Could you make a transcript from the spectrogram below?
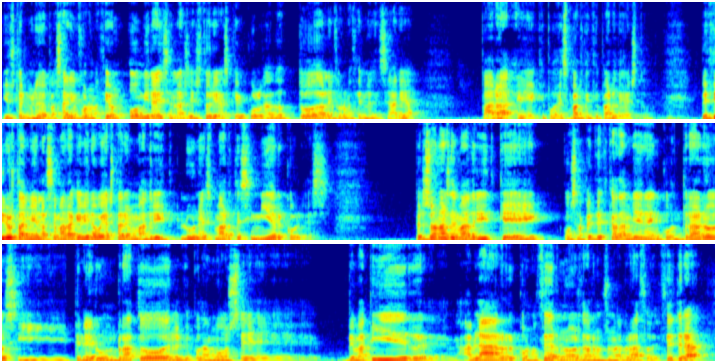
y os termino de pasar información o miráis en las historias que he colgado toda la información necesaria para eh, que podáis participar de esto. Deciros también, la semana que viene voy a estar en Madrid, lunes, martes y miércoles. Personas de Madrid que os apetezca también encontraros y tener un rato en el que podamos eh, debatir, eh, hablar, conocernos, darnos un abrazo, etcétera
